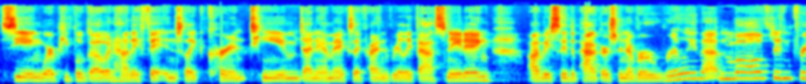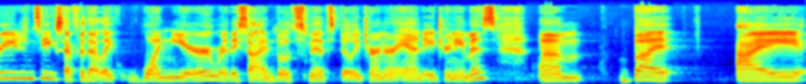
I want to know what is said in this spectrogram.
seeing where people go and how they fit into like current team dynamics i find really fascinating. Obviously the packers are never really that involved in free agency except for that like one year where they signed both smiths billy turner and adrian amos. Um, but i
